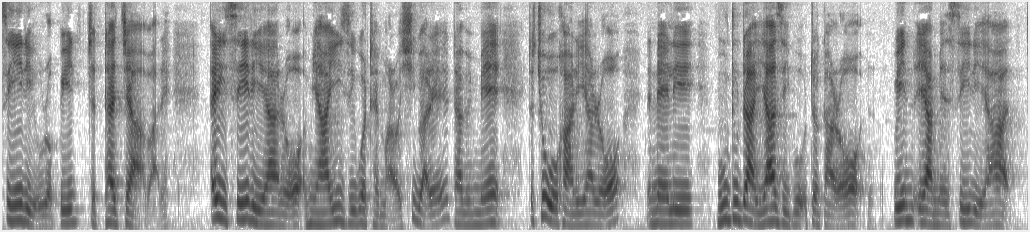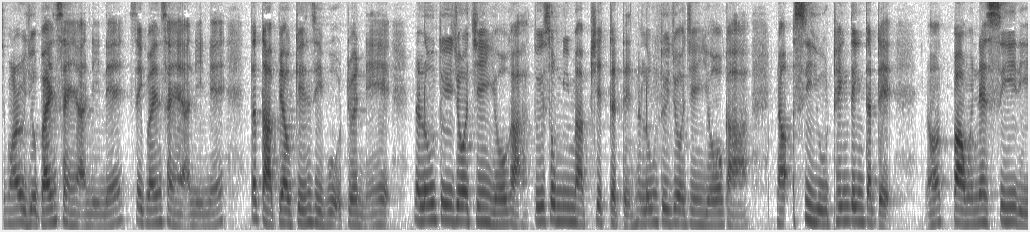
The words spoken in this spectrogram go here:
ဆေးတွေကိုတော့ပေးတတ်ကြပါတယ် အဲ့ဒီဆေးတွေကတော့အများကြီးဈေးဝယ်ထဲမှာတော့ရှိပါတယ်ဒါပေမဲ့တချို့အခါတွေကတော့နည်းနည်းလေးဘူးတုဒရစီဖို့အတွက်ကတော့ပေးရမယ်ဆေးတွေကကျမတို့ရုပ်ပိုင်းဆိုင်ရာအနေနဲ့စိတ်ပိုင်းဆိုင်ရာအနေနဲ့တက်တာပျောက်ကင်းစေဖို့အတွက်နဲ့နှလုံးသွေးကြောခြင်းယောဂသွေးဆုံးပြီးမှဖြစ်တတ်တဲ့နှလုံးသွေးကြောခြင်းယောဂနောက်အစီကိုထိမ့်သိမ့်တတ်တဲ့ နော်ပါဝင်တဲ့စီးတွေ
